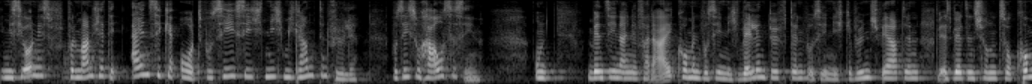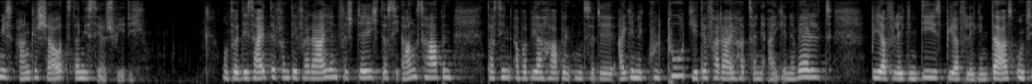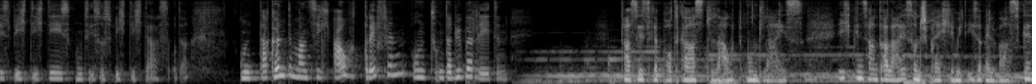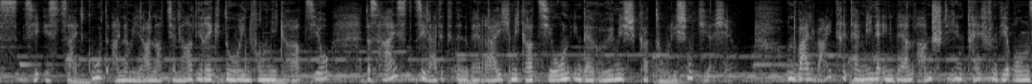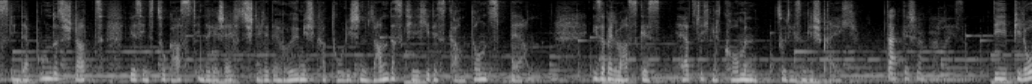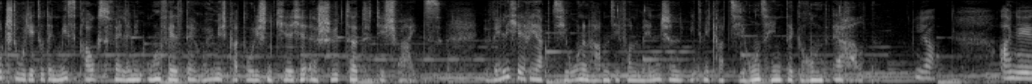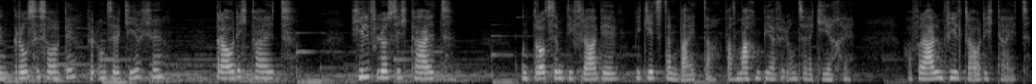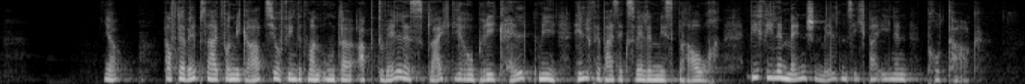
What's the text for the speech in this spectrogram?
Die Mission ist für manche der einzige Ort, wo sie sich nicht Migranten fühlen, wo sie zu Hause sind. Und wenn sie in eine Pfarrei kommen, wo sie nicht wählen dürften, wo sie nicht gewünscht werden, es werden schon so komisch angeschaut, dann ist es sehr schwierig. Und für die Seite von den Pfarreien verstehe ich, dass sie Angst haben. Das sind, aber wir haben unsere eigene Kultur. Jede Pfarrei hat seine eigene Welt. Wir pflegen dies, wir pflegen das, uns ist wichtig dies, uns ist es wichtig das, oder? Und da könnte man sich auch treffen und, und darüber reden. Das ist der Podcast Laut und Leis. Ich bin Sandra Leis und spreche mit Isabel Vasquez. Sie ist seit gut einem Jahr Nationaldirektorin von Migratio. Das heißt, sie leitet den Bereich Migration in der römisch-katholischen Kirche. Und weil weitere Termine in Bern anstehen, treffen wir uns in der Bundesstadt. Wir sind zu Gast in der Geschäftsstelle der römisch-katholischen Landeskirche des Kantons Bern. Isabel Vasquez, herzlich willkommen zu diesem Gespräch. Dankeschön, Frau Leis. Die Pilotstudie zu den Missbrauchsfällen im Umfeld der römisch-katholischen Kirche erschüttert die Schweiz. Welche Reaktionen haben Sie von Menschen mit Migrationshintergrund erhalten? Ja, eine große Sorge für unsere Kirche, Traurigkeit, Hilflosigkeit und trotzdem die Frage, wie geht es dann weiter? Was machen wir für unsere Kirche? Aber vor allem viel Traurigkeit. Ja, auf der Website von Migratio findet man unter Aktuelles gleich die Rubrik Help Me, Hilfe bei sexuellem Missbrauch. Wie viele Menschen melden sich bei Ihnen pro Tag?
